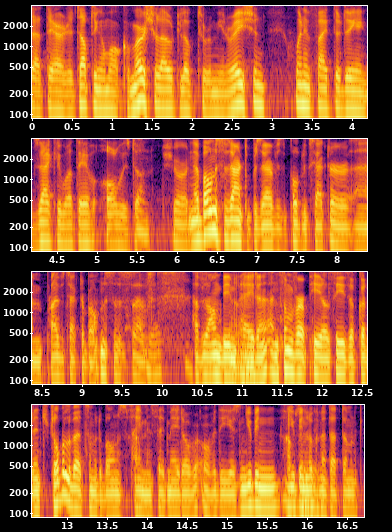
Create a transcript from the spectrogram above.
that, that they are adopting a more commercial outlook to remuneration, when in fact they're doing exactly what they have always done. Sure. Now, bonuses aren't to preserve the public sector. Um, private sector bonuses have yes. have long been paid, and, and, some of our PLCs have got into trouble about some of the bonus payments they've made over, over the years. And you've been Absolutely. you've been looking at that, Dominic.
